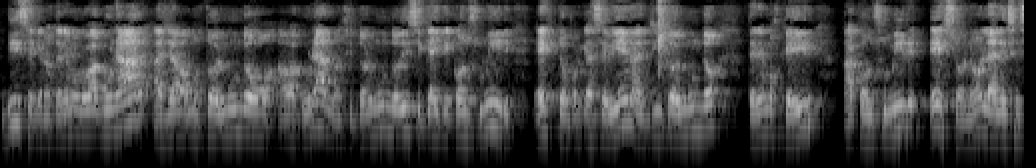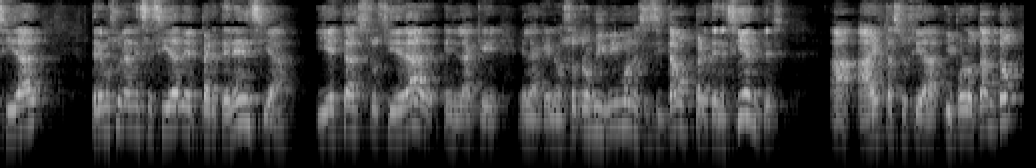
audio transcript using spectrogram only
dice que nos tenemos que vacunar, allá vamos todo el mundo a vacunarnos. Si todo el mundo dice que hay que consumir esto porque hace bien, allí todo el mundo tenemos que ir a consumir eso, ¿no? La necesidad, tenemos una necesidad de pertenencia y esta sociedad en la que, en la que nosotros vivimos necesitamos pertenecientes a, esta sociedad. Y por lo tanto,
